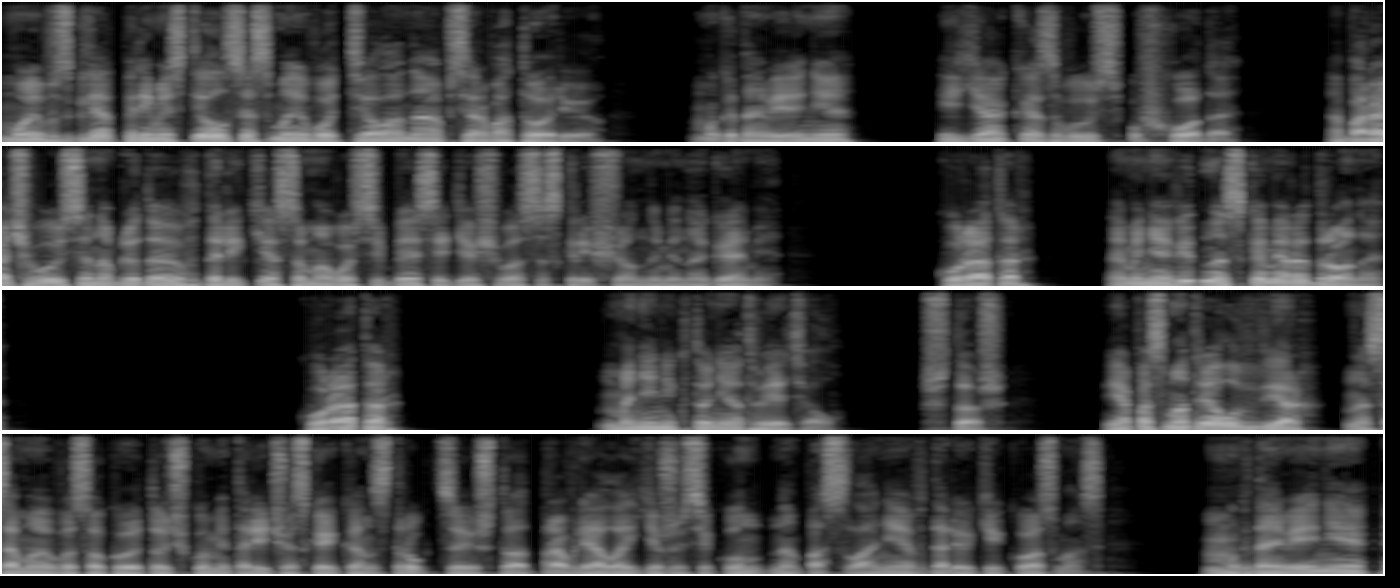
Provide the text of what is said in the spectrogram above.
Мой взгляд переместился с моего тела на обсерваторию. Мгновение, и я оказываюсь у входа. Оборачиваюсь и наблюдаю вдалеке самого себя, сидящего со скрещенными ногами. «Куратор, а меня видно с камеры дрона?» «Куратор?» Мне никто не ответил. Что ж, Я посмотрел вверх, на самую высокую точку металлической конструкции, что отправляла ежесекундно послание в далекий космос. Мгновение,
